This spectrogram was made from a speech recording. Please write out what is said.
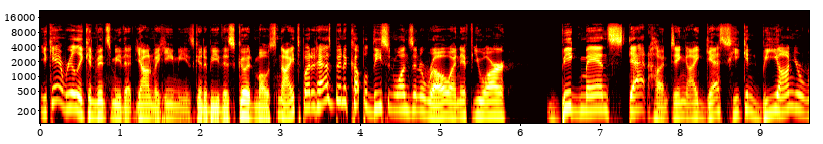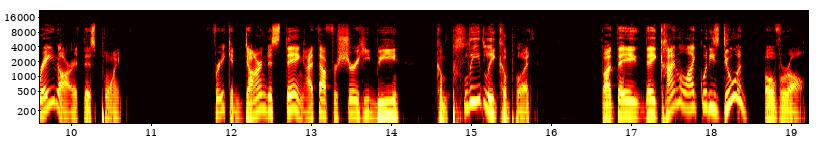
You can't really convince me that Ian Mahinmi is going to be this good most nights, but it has been a couple decent ones in a row. And if you are big man stat hunting, I guess he can be on your radar at this point. Freaking darndest thing. I thought for sure he'd be completely kaput, but they they kind of like what he's doing overall.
